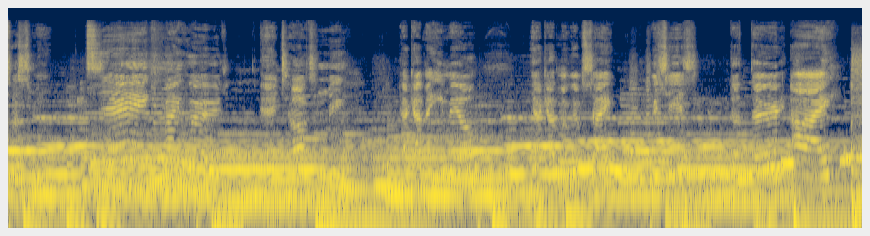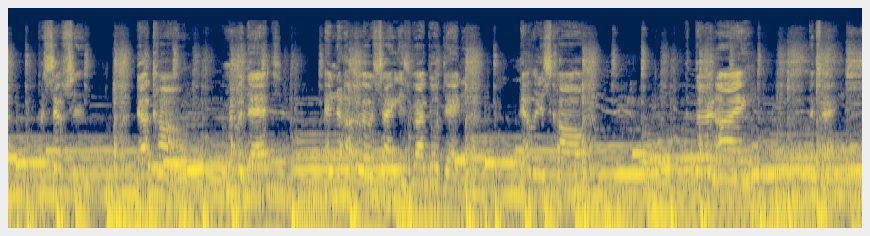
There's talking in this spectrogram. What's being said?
Trust me. Take my word and talk to me. I got my email. perception.com. Remember that. And the other website is by GoDaddy. That one is called the third eye attract.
